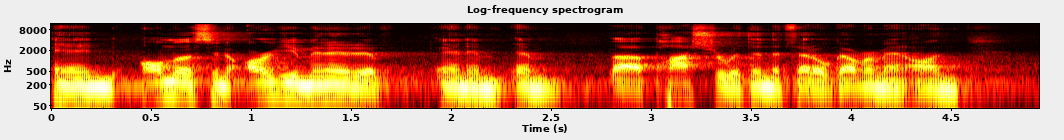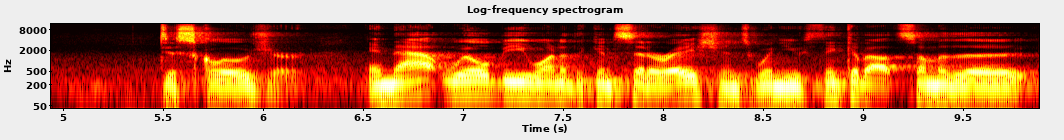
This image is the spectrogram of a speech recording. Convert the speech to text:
and almost an argumentative and, and uh, posture within the federal government on disclosure. And that will be one of the considerations when you think about some of the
